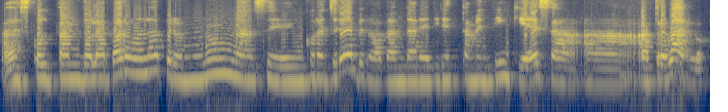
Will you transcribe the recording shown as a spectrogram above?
ascoltando la parola, però non si incoraggerebbero ad andare direttamente in chiesa a, a trovarlo.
